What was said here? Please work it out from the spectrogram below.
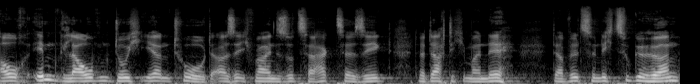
auch im Glauben durch ihren Tod. Also ich meine, so zerhackt, zersägt, da dachte ich immer, ne, da willst du nicht zugehören.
